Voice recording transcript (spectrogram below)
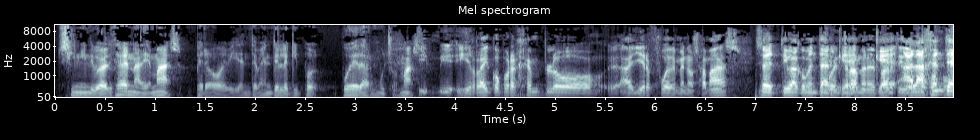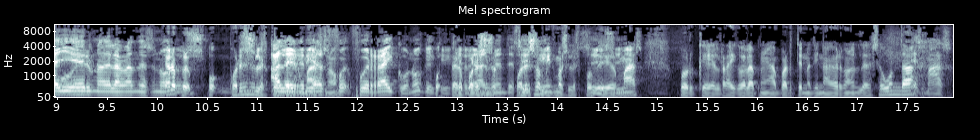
Sin individualizar en nadie más, pero evidentemente el equipo puede dar mucho más. Y, y, y Raiko, por ejemplo, eh, ayer fue de menos a más. Eso te iba a comentar que, entrando en el que a la gente poco ayer y- una de las grandes no, Claro, pero po- por eso les alegrías más, ¿no? fue, fue Raico, ¿no? Que, que- pero que por eso, realmente por sí, eso sí. mismo se les puede Sí, sí. más, porque el Raico de la primera parte no tiene nada que ver con el de la segunda. Es más,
